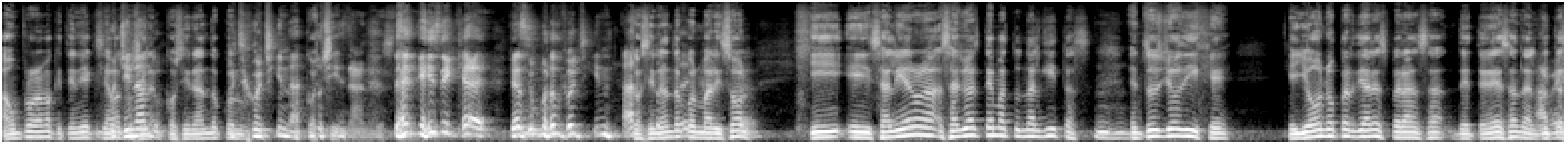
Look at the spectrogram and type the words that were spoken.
a un programa que tenía que se llama Cochinando. Cocina- Cocinando con Cochinando. Cochinando. dice que, que hace un. Cocinando con Marisol. Y, y salieron, salió al tema tus nalguitas. Entonces yo dije que yo no perdía la esperanza de tener esas nalguitas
